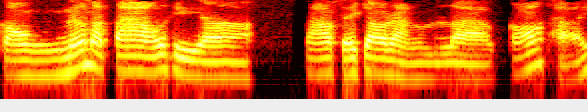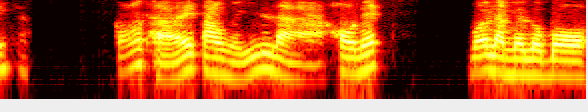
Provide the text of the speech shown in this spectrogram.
Còn nếu mà tao thì uh, tao sẽ cho rằng là có thể có thể tao nghĩ là Hornets với là Melobo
